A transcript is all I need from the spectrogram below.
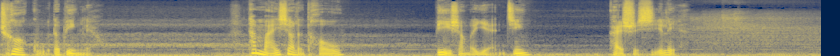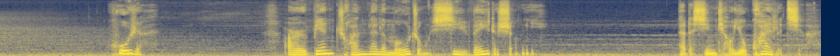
彻骨的冰凉。他埋下了头，闭上了眼睛，开始洗脸。忽然，耳边传来了某种细微的声音。他的心跳又快了起来，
